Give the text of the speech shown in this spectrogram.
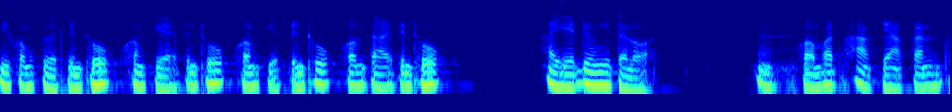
มีความเกิดเป็นทุกข์ความแก่เป็นทุกข์ความเก็บเป็นทุกข์ความตายเป็นทุกข์ ให้เห็นเรื่องนี้ตลอดความพัดภาคจากกันไป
